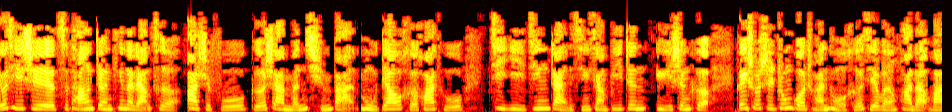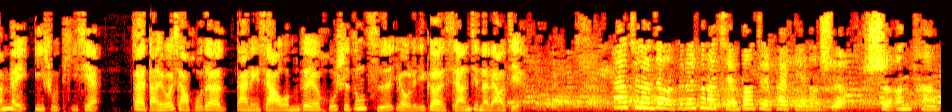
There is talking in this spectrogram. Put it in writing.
尤其是祠堂正厅的两侧二十幅隔扇门群板木雕荷花图，技艺精湛，形象逼真，寓意深刻，可以说是中国传统和谐文化的完美艺术体现。在导游小胡的带领下，我们对胡氏宗祠有了一个详尽的了解。大家去到再往这边看到前方这一块匾呢，是世恩堂，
